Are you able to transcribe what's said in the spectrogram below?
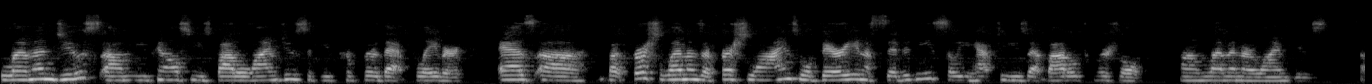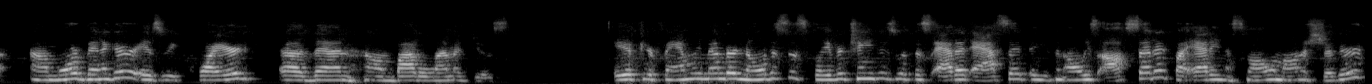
lemon juice. Um, you can also use bottled lime juice if you prefer that flavor. As uh, but fresh lemons or fresh limes will vary in acidity, so you have to use that bottled commercial um, lemon or lime juice. Uh, more vinegar is required uh, than um, bottled lemon juice. If your family member notices flavor changes with this added acid, you can always offset it by adding a small amount of sugar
